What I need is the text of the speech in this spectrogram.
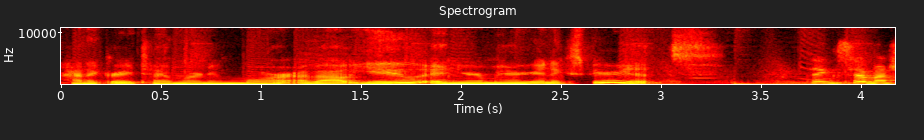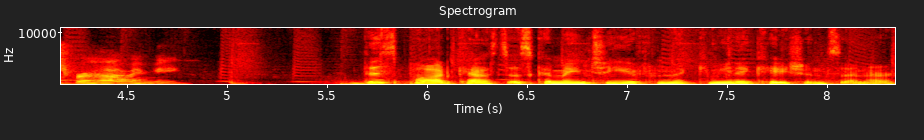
had a great time learning more about you and your Marian experience. Thanks so much for having me. This podcast is coming to you from the Communication Center,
